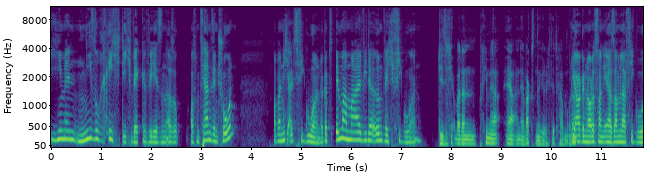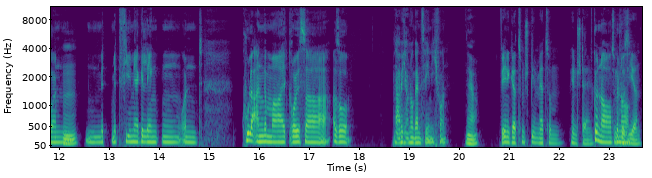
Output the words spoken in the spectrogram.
He-Man nie so richtig weg gewesen. Also aus dem Fernsehen schon, aber nicht als Figuren. Da gab's immer mal wieder irgendwelche Figuren. Die sich aber dann primär eher an Erwachsene gerichtet haben, oder? Ja, genau, das waren eher Sammlerfiguren Mhm. mit, mit viel mehr Gelenken und cooler angemalt, größer. Also da habe ich auch nur ganz wenig von. Ja. Weniger zum Spielen, mehr zum Hinstellen. Genau, zum genau. Posieren.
